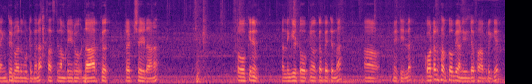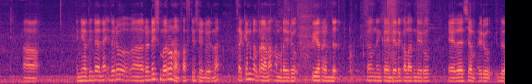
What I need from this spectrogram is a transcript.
ലെങ്ത് ഒരുപാട് കൂട്ടുന്നില്ല. ഫസ്റ്റ് നമ്മുടെ ഒരു ഡാർക്ക് റെഡ് ഷെയ്ഡാണ് ഫ്രോക്കിനും അല്ലെങ്കിൽ ടോപ്പിനും ഒക്കെ പറ്റുന്ന മെറ്റീരിയൽ. കോട്ടൺ ഹക്കോബയാണ് ഇതിന്റെ ഫാബ്രിക്. ഇനി അതിന്റെ തന്നെ ഇതൊരു റെഡിഷ് മെറൂൺ ആണ് ഫസ്റ്റ് ഷെയ്ഡ് വരുന്നത്. സെക്കൻഡ് കളറാണ് നമ്മുടെ ഒരു പ്യുർ റെഡ് നിങ്ങൾക്ക് അതിന്റെ ഒരു കളറിന്റെ ഒരു ഏകദേശം ഒരു ഇത്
